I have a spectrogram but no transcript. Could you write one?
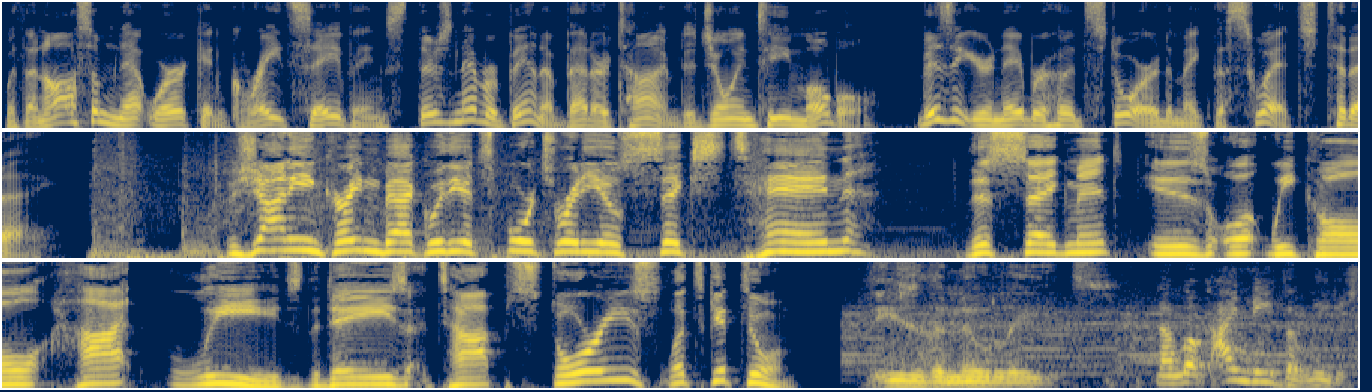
With an awesome network and great savings, there's never been a better time to join T Mobile. Visit your neighborhood store to make the switch today. Johnny and Creighton back with you at Sports Radio 610. This segment is what we call Hot Leads, the day's top stories. Let's get to them. These are the new leads. Now look, I need the leads.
